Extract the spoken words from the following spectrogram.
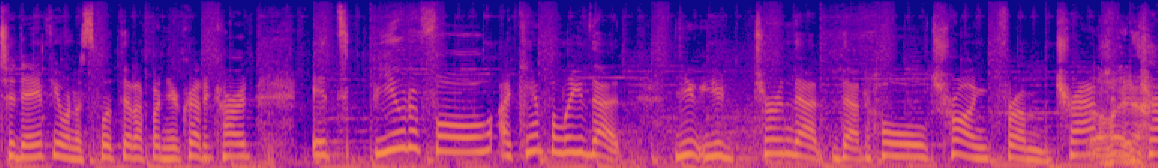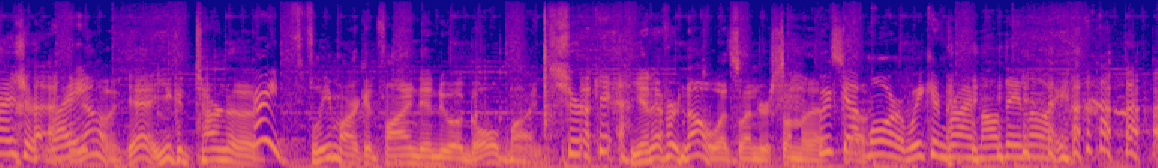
today if you wanna split that up on your credit card. It's beautiful. I can't believe that. You, you turned that, that whole trunk from trash Oh, into treasure, right? I know, yeah. You could turn a Right. flea market find into a gold mine. Sure can. you never know what's under some of that We've stuff. got more. We can rhyme all day long.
